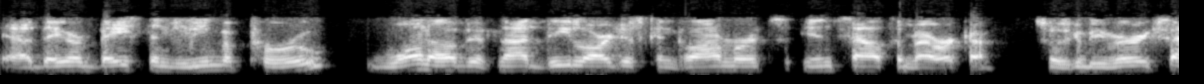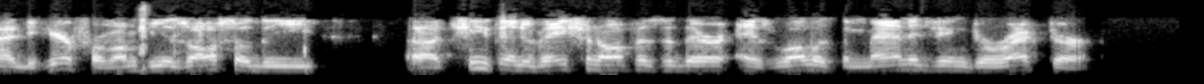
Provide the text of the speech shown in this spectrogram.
Uh, they are based in Lima, Peru, one of, if not the largest conglomerates in South America. So it's going to be very exciting to hear from him. He is also the uh, Chief Innovation Officer there, as well as the Managing Director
